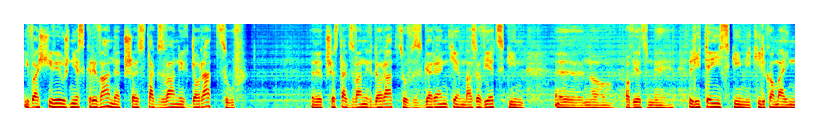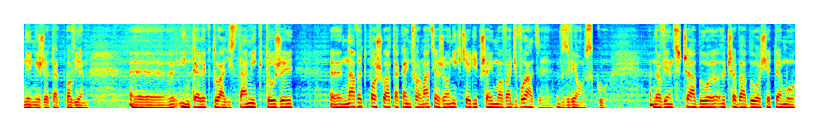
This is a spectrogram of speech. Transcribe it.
i właściwie już nieskrywane przez tak zwanych doradców, przez tak zwanych doradców z Gerenkiem, Mazowieckim, no powiedzmy Lityńskim i kilkoma innymi, że tak powiem, E, intelektualistami, którzy e, nawet poszła taka informacja, że oni chcieli przejmować władzę w związku. No więc trzeba było, trzeba było się temu,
